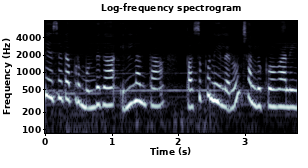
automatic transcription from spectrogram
చేసేటప్పుడు ముందుగా ఇల్లంతా పసుపు నీళ్ళను చల్లుకోవాలి.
